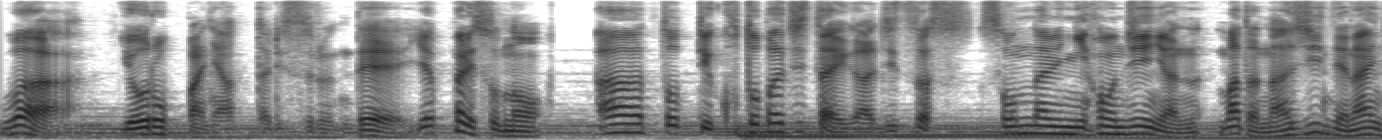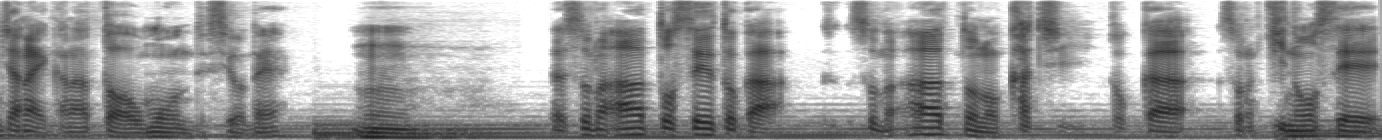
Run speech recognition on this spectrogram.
はヨーロッパにあったりするんでやっぱりそのアートっていう言葉自体が実はそんなに日本人にはまだ馴染んでないんじゃないかなとは思うんですよね。うん。そのアート性とかそのアートの価値とかその機能性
